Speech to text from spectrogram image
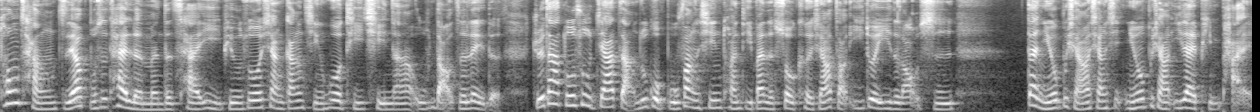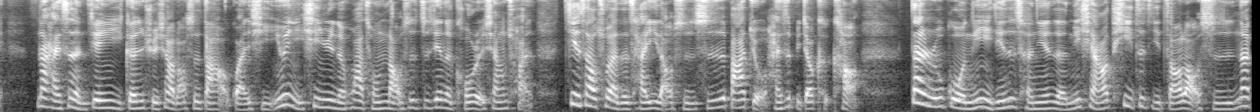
通常只要不是太冷门的才艺，比如说像钢琴或提琴啊、舞蹈之类的，绝大多数家长如果不放心团体班的授课，想要找一对一的老师，但你又不想要相信，你又不想要依赖品牌，那还是很建议跟学校老师打好关系，因为你幸运的话，从老师之间的口耳相传介绍出来的才艺老师，十之八九还是比较可靠。但如果你已经是成年人，你想要替自己找老师，那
